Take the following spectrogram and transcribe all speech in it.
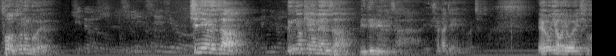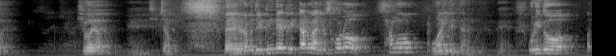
손, 손은 뭐예요? 신의 은사, 능력 행함의 은사, 믿음의 은사 이 세 가지가 있는 거죠. 외우기 어려워요, 쉬워요? 쉬워요? 네, 쉽죠. 네, 여러분들이 근데 그게 따로 아니고 서로 상호 보완이 된다는 거예요. 네. 우리도 어,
